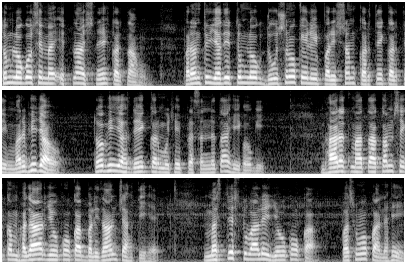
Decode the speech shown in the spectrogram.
तुम लोगों से मैं इतना स्नेह करता हूँ, परंतु यदि तुम लोग दूसरों के लिए परिश्रम करते करते मर भी जाओ तो भी यह देखकर मुझे प्रसन्नता ही होगी। भारत माता कम से कम हज़ार युवकों का बलिदान चाहती है। मस्तिष्क वाले युवकों का, पशुओं का नहीं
